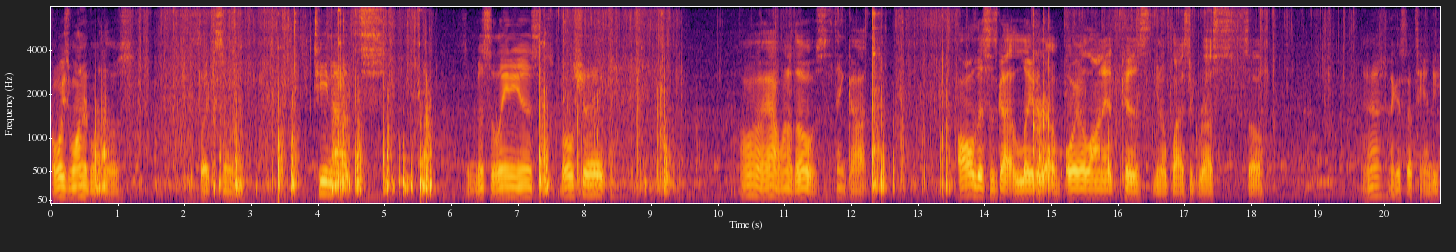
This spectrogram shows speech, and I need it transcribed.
Always wanted one of those. It's like some T-nuts, some miscellaneous bullshit. Of those. Thank God. All this has got a layer of oil on it because, you know, plastic rusts. So, yeah, I guess that's handy.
